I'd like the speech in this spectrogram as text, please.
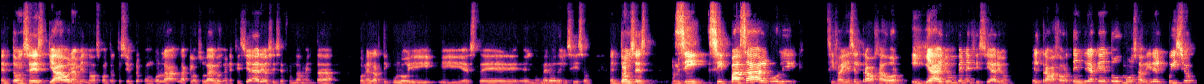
Entonces, ya ahora en mis nuevos contratos siempre pongo la, la cláusula de los beneficiarios y se fundamenta con el artículo y, y este, el número de inciso. Entonces, si, si pasa algo, si fallece el trabajador y ya hay un beneficiario, el trabajador tendría que de todos modos abrir el juicio.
